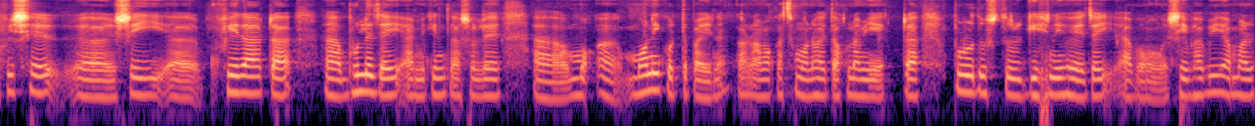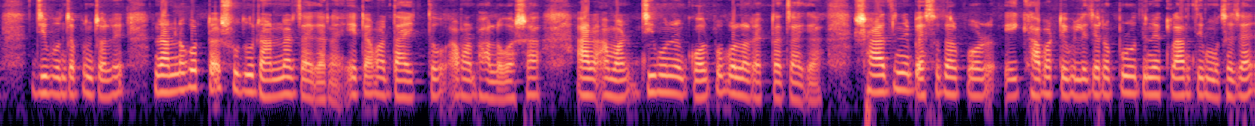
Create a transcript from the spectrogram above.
অফিসের সেই ফেরাটা ভুলে যাই, আমি কিন্তু আসলে মনেই করতে পারি না। কারণ আমার কাছে মনে হয় তখন আমি একটা পুরোদস্তুর গৃহিণী হয়ে যাই এবং সেভাবেই আমার জীবনযাপন চলে। রান্নাঘরটা শুধু রান্নার জায়গা না এটা আমার দায়িত্ব, আমার ভালোবাসা আর আমার জীবনের গল্প বলার একটা জায়গা। সারাদিনের ব্যস্ততার পর এই খাবার টেবিলে যেন পুরো দিনের ক্লান্তি মুছে যায়,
